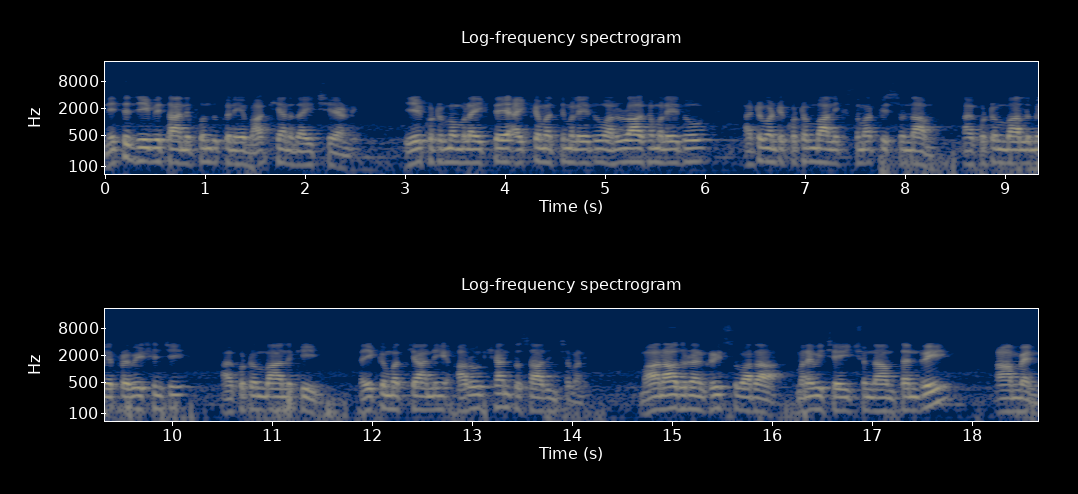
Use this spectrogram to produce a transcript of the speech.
నిత్య జీవితాన్ని పొందుకునే భాగ్యాన్ని దయచేయండి. ఏ కుటుంబంలో అయితే ఐక్యమత్యము లేదు అనురాగము లేదు అటువంటి కుటుంబానికి సమర్పిస్తున్నాం. ఆ కుటుంబాలు మీరు ప్రవేశించి ఆ కుటుంబాలకి ఐకమత్యాన్ని ఆరోగ్యాన్ని ప్రసాదించమని. మానాథుడైన క్రీస్తు ద్వారా మనవి చేయించున్నాం తండ్రి. ఆమెన్.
